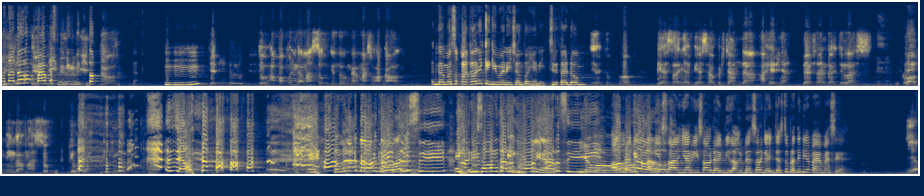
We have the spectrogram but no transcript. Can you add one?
Mana ada orang PMS bikin TikTok? itu- Mm -mm. jadi dulu itu apa pun nggak masuk gitu, nggak masuk akal. Nggak masuk akalnya kayak gimana nih contohnya nih? Cerita dong. Ya itu biasanya biasa bercanda, akhirnya dasar nggak jelas. Roaming nggak masuk, yaudah ditinggal. Eh, kamu kok ketawa-ketawa Gitu Riz? sih. Eh, Risa ternyata kayak gitu ya? Sih. Ya Allah. Oh berarti kalau tahu. misalnya Risa udah bilang dasar gak jelas tuh berarti dia PMS ya? Iya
